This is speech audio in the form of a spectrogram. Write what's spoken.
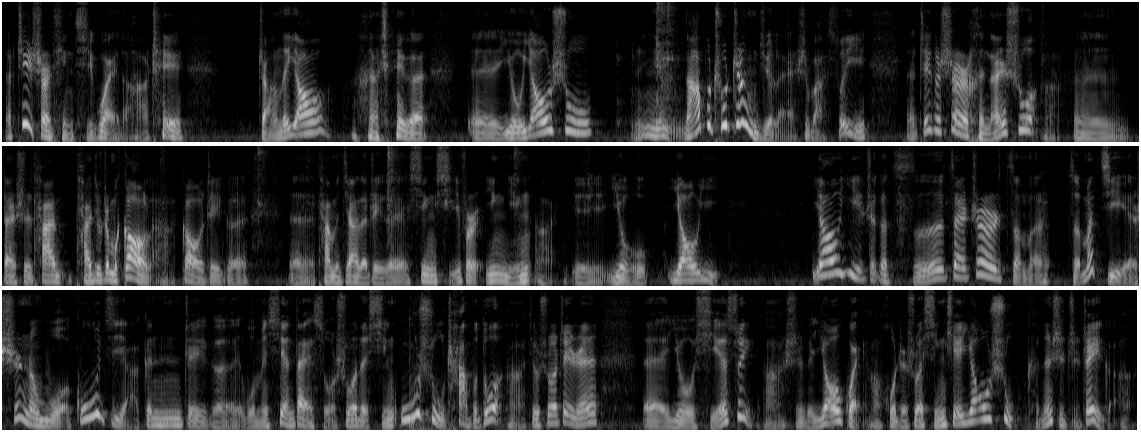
啊，这事儿挺奇怪的哈。这长得妖，这个呃有妖术，你拿不出证据来是吧？所以呃这个事儿很难说啊。嗯，但是他他就这么告了啊，告这个。呃，他们家的这个新媳妇儿英宁啊，呃，有妖异。妖异这个词在这儿怎么怎么解释呢？我估计啊，跟这个我们现代所说的行巫术差不多啊，就说这人呃有邪祟啊，是个妖怪啊，或者说行些妖术，可能是指这个啊。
